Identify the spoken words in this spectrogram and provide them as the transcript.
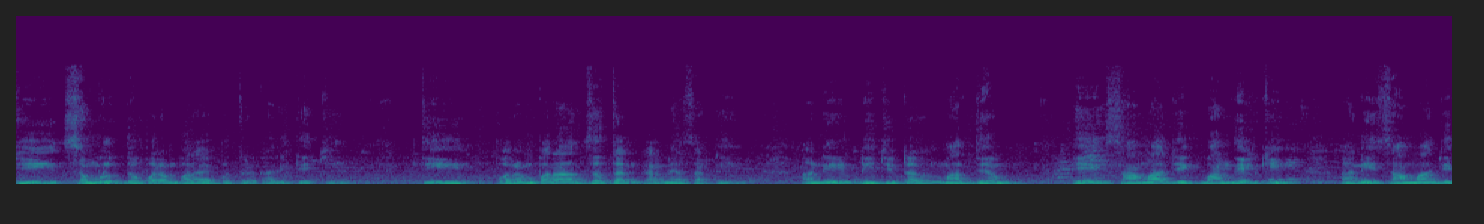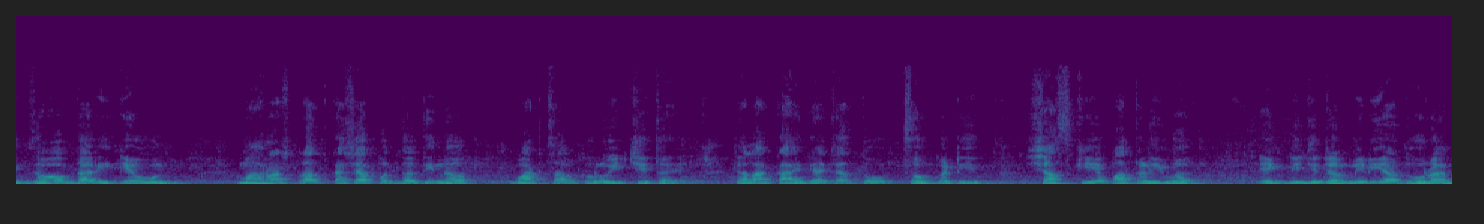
जी समृद्ध परंपरा आहे पत्रकारितेची ती परंपरा जतन करण्यासाठी आणि डिजिटल माध्यम हे सामाजिक बांधिलकी आणि सामाजिक जबाबदारी घेऊन महाराष्ट्रात कशा पद्धतीनं वाटचाल करू इच्छित आहे त्याला कायद्याच्या तो चौकटीत शासकीय पातळीवर एक डिजिटल मीडिया धोरण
